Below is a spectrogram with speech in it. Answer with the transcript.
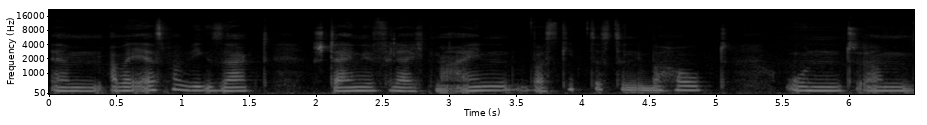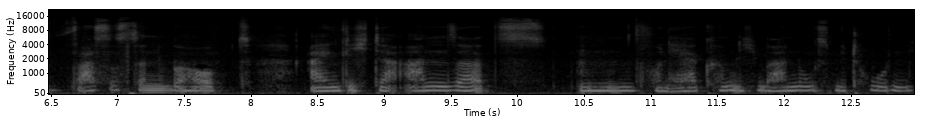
Ähm, aber erstmal, wie gesagt, steigen wir vielleicht mal ein, was gibt es denn überhaupt und ähm, was ist denn überhaupt eigentlich der Ansatz ähm, von herkömmlichen Behandlungsmethoden?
